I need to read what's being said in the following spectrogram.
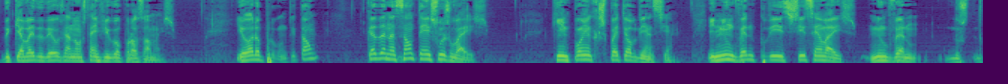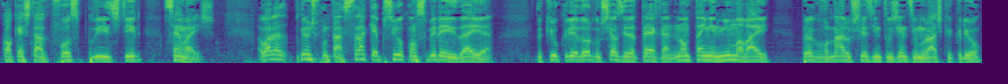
de que a lei de Deus já não está em vigor para os homens. E agora eu pergunto, então, cada nação tem as suas leis que impõem respeito e obediência. E nenhum governo podia existir sem leis. Nenhum governo de qualquer Estado que fosse podia existir sem leis. Agora, podemos perguntar, será que é possível conceber a ideia de que o Criador dos céus e da terra não tenha nenhuma lei para governar os seres inteligentes e morais que criou?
